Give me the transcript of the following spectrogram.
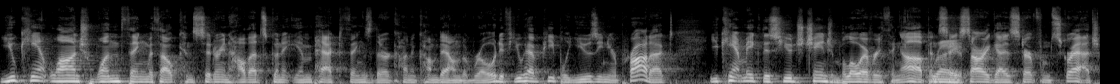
you can't launch one thing without considering how that's going to impact things that are going to come down the road. If you have people using your product, you can't make this huge change and blow everything up and say, sorry guys, start from scratch.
